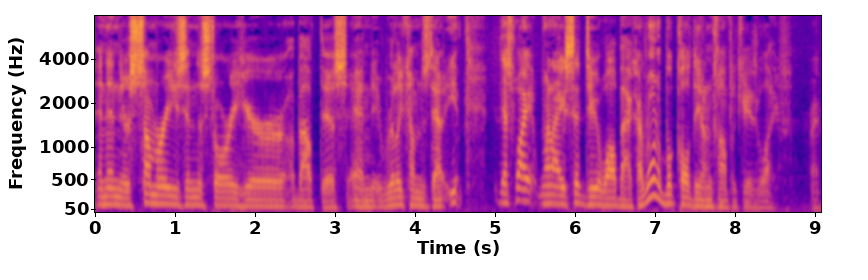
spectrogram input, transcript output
And then there's summaries in the story here about this, and it really comes down. That's why when I said to you a while back, I wrote a book called The Uncomplicated Life, right?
